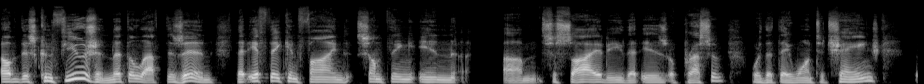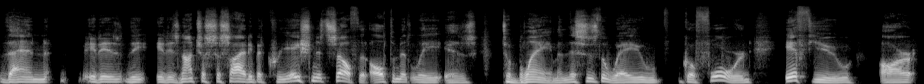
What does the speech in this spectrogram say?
of this confusion that the left is in that if they can find something in um, society that is oppressive or that they want to change, then it is the it is not just society but creation itself that ultimately is to blame. And this is the way you go forward if you are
